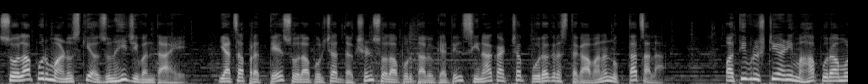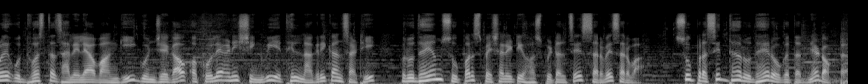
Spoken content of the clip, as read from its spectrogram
सोलापूर माणुसकी अजूनही जिवंत आहे. याचा प्रत्यय सोलापूरच्या दक्षिण सोलापूर तालुक्यातील सिनाकाठच्या पूरग्रस्त गावानं नुकताच आला. अतिवृष्टी आणि महापुरामुळे उद्ध्वस्त झालेल्या वांगी गुंजेगाव अकोले आणि शिंगवी येथील नागरिकांसाठी हृदयम सुपर स्पेशालिटी हॉस्पिटलचे सर्वेसर्वा सुप्रसिद्ध हृदयरोगतज्ञ डॉक्टर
